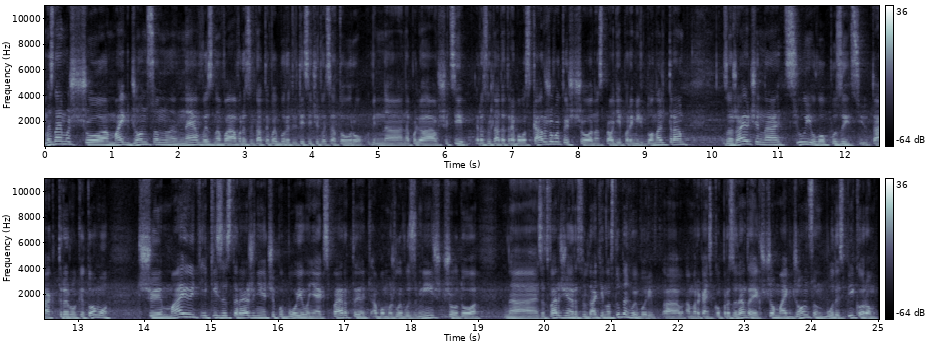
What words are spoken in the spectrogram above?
Ми знаємо, що Майк Джонсон не визнавав результати виборів 2020 року. Він наполягав, що ці результати треба оскаржувати. Що насправді переміг Дональд Трамп, зважаючи на цю його позицію, так три роки тому. Чи мають якісь застереження чи побоювання експерти або можливо змі щодо е, затвердження результатів наступних виборів е, американського президента, якщо Майк Джонсон буде спікером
